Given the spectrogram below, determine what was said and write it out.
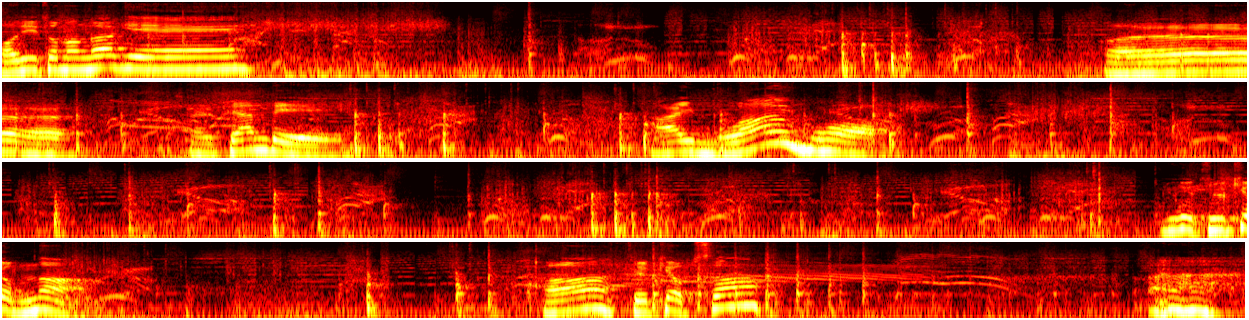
어디 도망가게 어, 잘 피한디 아이 뭐야 뭐 이거 들게 없나? 아, 들게 없어? 아.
